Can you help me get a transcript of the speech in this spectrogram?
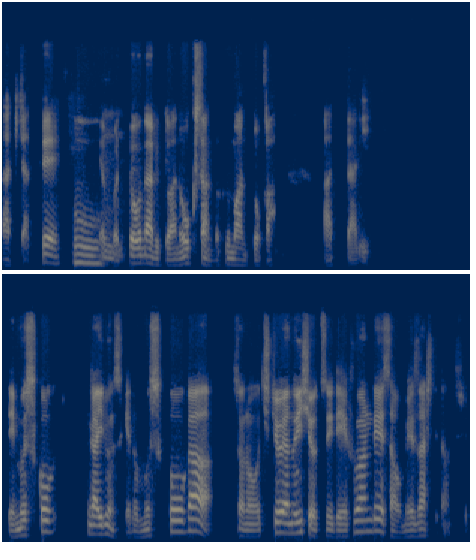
なっちゃって、やっぱりそうなると、あの奥さんの不満とかあったり、で、息子がいるんですけど、息子がその父親の意思を継いで F1 レーサーを目指してたんですよ。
